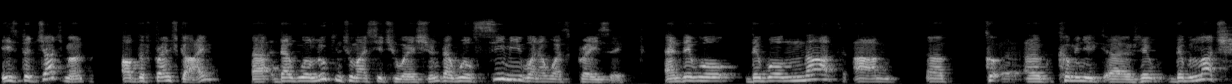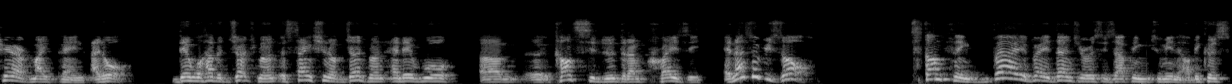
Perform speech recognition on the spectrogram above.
is the judgment of the French guy uh, that will look into my situation, that will see me when I was crazy, and they will they will not um, uh, co- uh. Uh, they, they will not share my pain at all. They will have a judgment, a sanction of judgment, and they will um, uh, consider that I'm crazy. And as a result, something very, very dangerous is happening to me now because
